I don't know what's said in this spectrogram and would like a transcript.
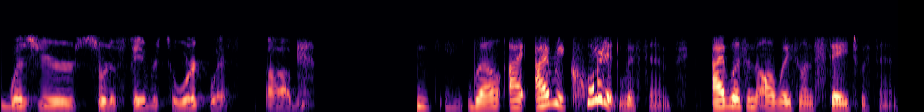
was your sort of favorite to work with. Um. Well, I I recorded with them. I wasn't always on stage with them.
